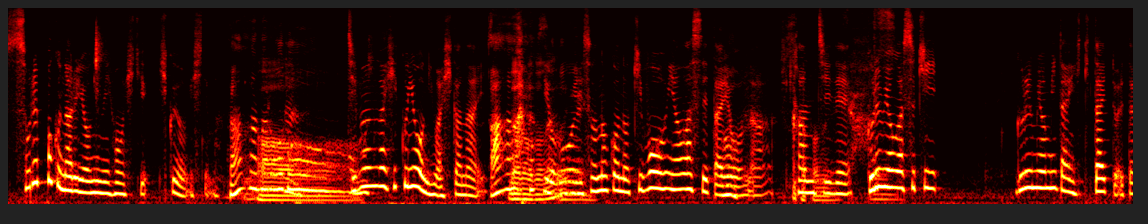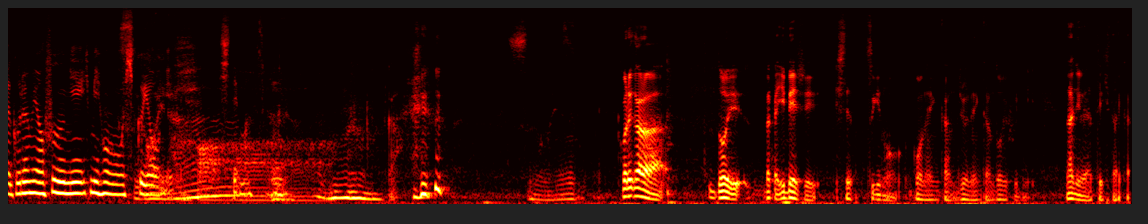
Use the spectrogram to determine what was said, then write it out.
それっぽくなるように見本を弾き弾くようにしてます。ああなるほど。自分が弾くようには弾かない。あなるほどね。ようにその子の希望に合わせたような感じでグルミョが好きグルミョみたいに弾きたいって言われたらグルミョ風に見本を弾くようにしてます。はい。すごいですね。これからはどういうだからイメージして次の5年間10年間どういうふうに何をやっていきたいか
